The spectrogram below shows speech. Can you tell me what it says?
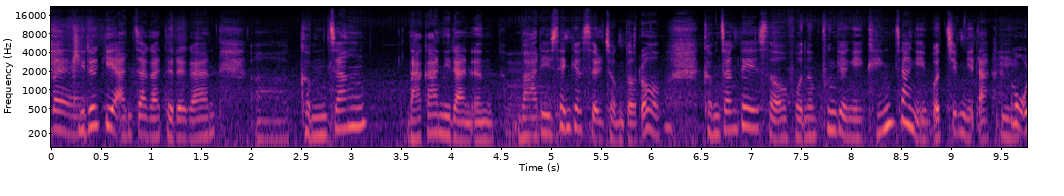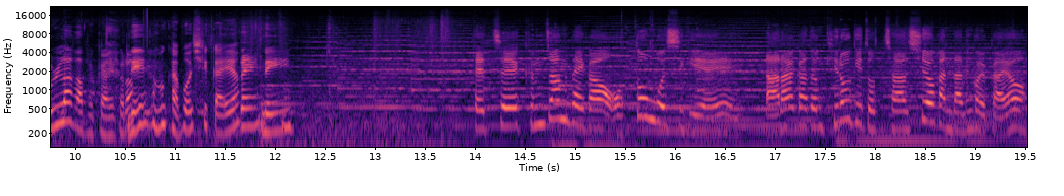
네. 기러기 안자가 들어간 어, 금장 나간이라는 음. 말이 생겼을 정도로 금장대에서 보는 풍경이 굉장히 멋집니다. 예. 한번 올라가 볼까요, 그럼? 네, 한번 가보실까요? 네. 대체 금장대가 어떤 곳이기에 날아가던 기러기조차 쉬어간다는 걸까요?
